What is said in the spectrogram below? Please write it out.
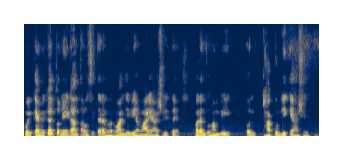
कोई केमिकल तो नहीं डालता, उसी तरह भगवान जी भी हमारे आश्रित हैं, परंतु हम भी उन ठाकुर जी के आश्रित हैं।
